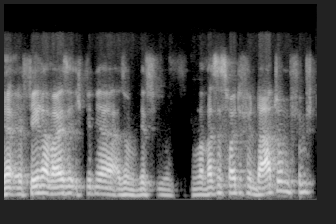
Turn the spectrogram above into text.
Ja, äh, fairerweise, ich bin ja, also jetzt, was ist heute für ein Datum? 5.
